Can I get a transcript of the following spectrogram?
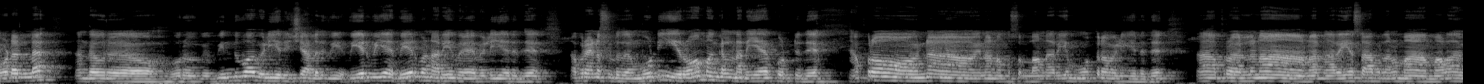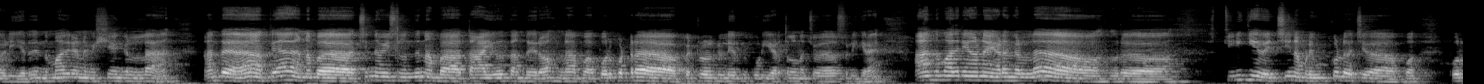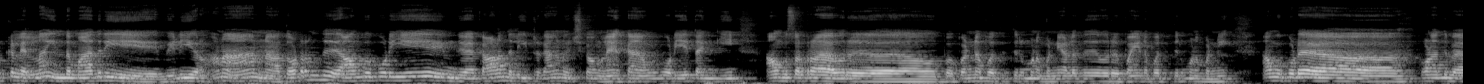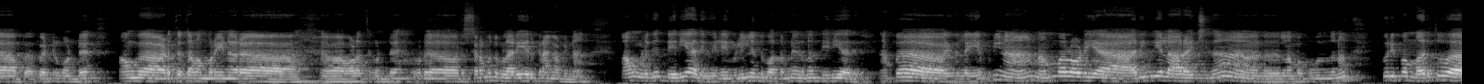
உடலில் அந்த ஒரு ஒரு விந்துவாக வெளியேறிச்சு அல்லது வியர்வையாக வியர்வைய வேர்வை நிறைய வெ- வெளியேறுது. அப்புறம் என்ன சொல்கிறது முடி ரோமங்கள் நிறையா கொட்டுது. அப்புறம் என்ன என்ன நம்ம சொல்லலாம்? நிறைய மூத்திரம் வெளியேறுது. அப்புறம் இல்லைன்னா நிறைய சாப்பிட்றதுனால ம மலம் வெளியேறுது. இந்த மாதிரியான விஷயங்கள்ல அந்த தே நம்ம சின்ன வயசுலேருந்து நம்ம தாயோ தந்தையரோ இல்லை இப்போ பொறுப்பற்ற பெற்றோர்கள் இருக்கக்கூடிய இடத்துல நான் சொ- சொல்லிக்கிறேன். அந்த மாதிரியான இடங்கள்ல ஒரு திணிக்க வச்சு நம்மளை உட்கொள்ள வச்சு பொருட்கள் எல்லாம் இந்த மாதிரி வெளியேறும். ஆனால் நான் தொடர்ந்து அவங்க கூடயே இவங்க காலம் தள்ளிக்கிட்டு இருக்காங்கன்னு வச்சுக்கோங்களேன். க- அவங்க கூடயே தங்கி அவங்க சொல்கிற ஒரு இப்போ பெண்ணை பார்த்து திருமணம் பண்ணி அல்லது ஒரு பையனை பார்த்து திருமணம் பண்ணி அவங்க கூட குழந்தை பெற்றுக்கொண்டு அவங்க அடுத்த தலைமுறையினரை வளர்த்துக்கொண்டு ஒரு ஒரு சிரமத்துக்குள்ளாரே இருக்கிறாங்க அப்படின்னா அவங்களுக்கு தெரியாது. வெளி வெளியிலேருந்து பார்த்தோம்னா இதெல்லாம் தெரியாது. அப்போ இதில் எப்படின்னா நம்மளுடைய அறிவியல் ஆராய்ச்சி தான் நம்ம புகுந்தணும் குறிப்பாக மருத்துவ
